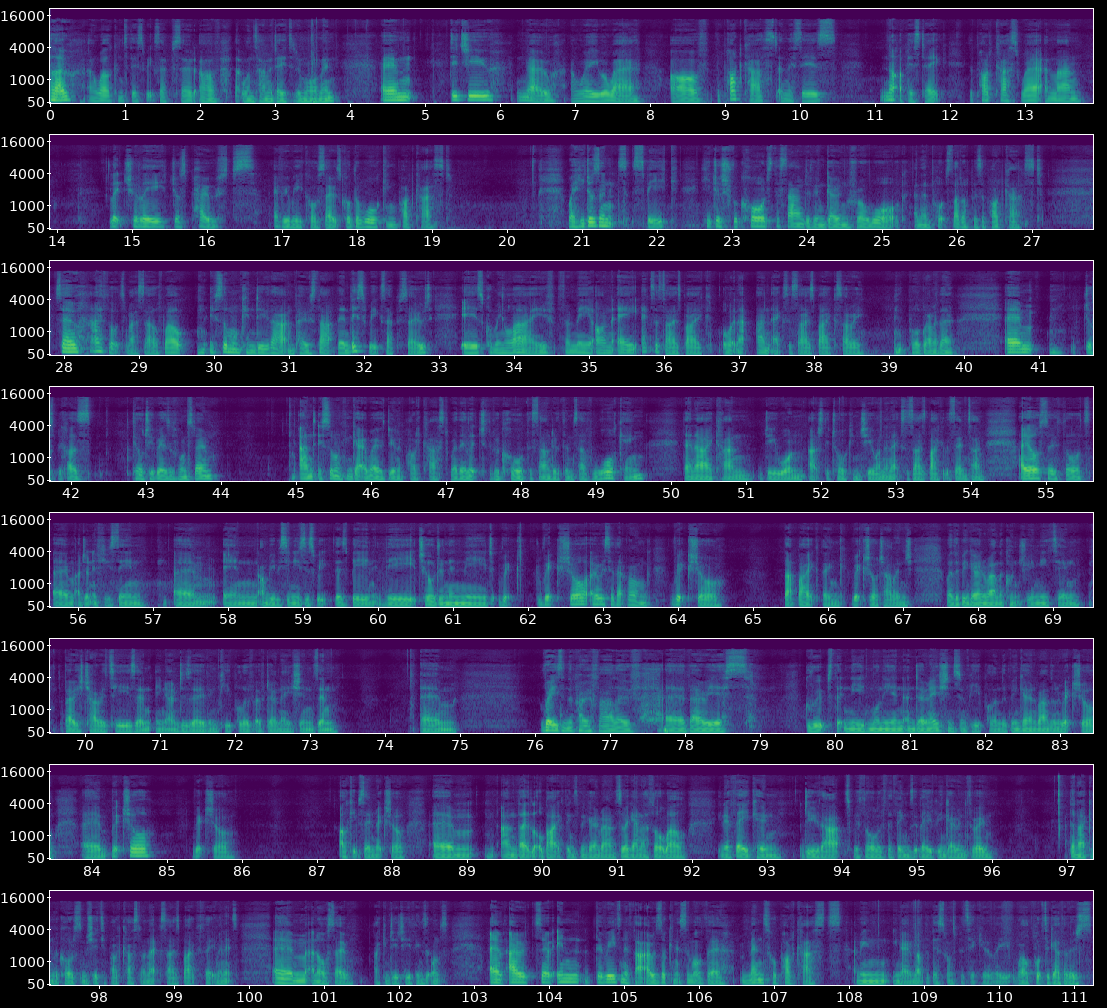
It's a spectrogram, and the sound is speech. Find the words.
Hello, and welcome to this week's episode of That One Time I Dated a Mormon. Um, did you know and were you aware of the podcast? And this is not a piss take, the podcast where a man literally just posts every week or so. It's called The Walking Podcast, where he doesn't speak, he just records the sound of him going for a walk and then puts that up as a podcast. So I thought to myself, well, if someone can do that and post that, then this week's episode is coming live from me on a exercise bike or an, an exercise bike. Sorry, poor grammar there. Um, just because kill two birds with one stone. And if someone can get away with doing a podcast where they literally record the sound of themselves walking, then I can do one actually talking to you on an exercise bike at the same time. I also thought, um, I don't know if you've seen um, in on BBC News this week, there's been the Children in Need rick, rickshaw. I always say that wrong. Rickshaw, that bike thing, rickshaw challenge, where they've been going around the country meeting various charities and you know deserving people of, of donations and um, raising the profile of uh, various groups that need money and, and donations from people. And they've been going around on a rickshaw um, rickshaw rickshaw I'll keep saying rickshaw. Um, and that little bike thing's been going around. So again, I thought, well, you know, if they can do that with all of the things that they've been going through, then I can record some shitty podcast on an exercise bike for 30 minutes. Um, and also, I can do two things at once. Um, I would, so in the reason of that, I was looking at some other mental podcasts. I mean, you know, not that this one's particularly well put together as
